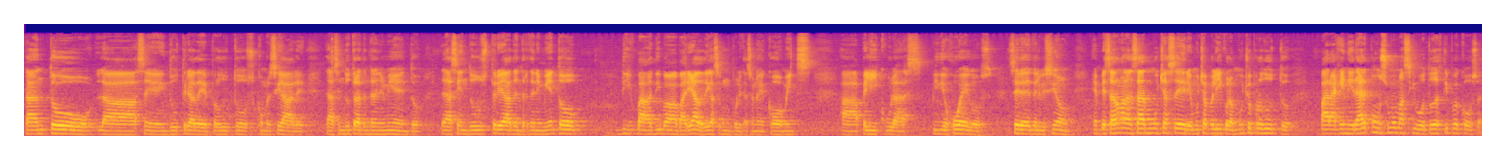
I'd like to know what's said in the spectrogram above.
Tanto las eh, industrias de productos comerciales, las industrias de entretenimiento, las industrias de entretenimiento diva, diva variado, dígase como publicaciones de cómics, ah, películas, videojuegos, series de televisión. Empezaron a lanzar muchas series, muchas películas, muchos productos para generar consumo masivo, todo este tipo de cosas.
